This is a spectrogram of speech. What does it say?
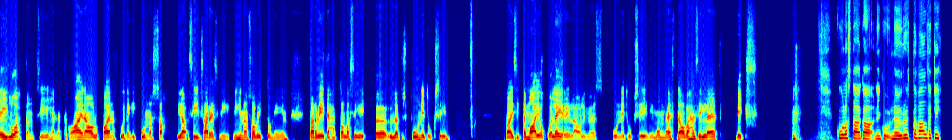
ei luottanut siihen, että kun aina on ollut painot kuitenkin kunnossa ja siinä sarjassa, mi- mihin on sovittu, niin tarvii tehdä tuollaisia yllätyspunnituksia. Tai sitten maajoukkueen leirillä oli myös punnituksia, niin mun mielestä ne on vähän silleen, että miksi? Kuulostaa aika niin kuin nöyryttävältäkin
